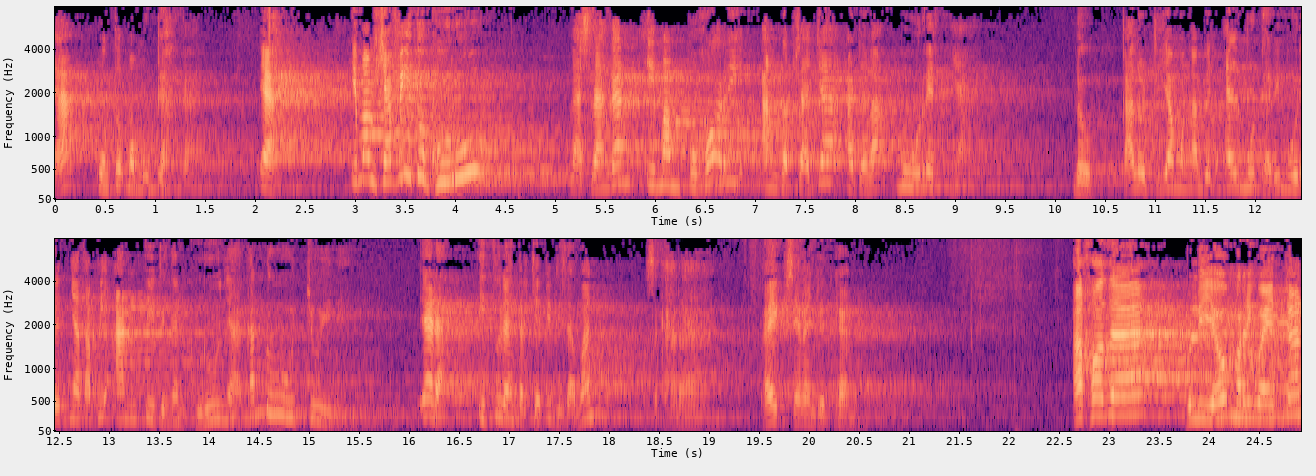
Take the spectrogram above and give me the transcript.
Ya, untuk memudahkan. Ya, Imam Syafi'i itu guru, Nah sedangkan Imam Bukhari anggap saja adalah muridnya. Loh, kalau dia mengambil ilmu dari muridnya tapi anti dengan gurunya, kan lucu ini. Ya dah, itu yang terjadi di zaman sekarang. Baik, saya lanjutkan. Akhadha beliau meriwayatkan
